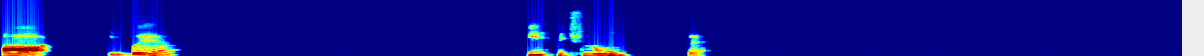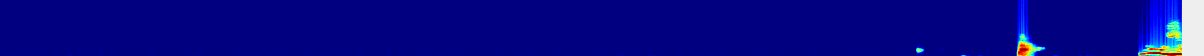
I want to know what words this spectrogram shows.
А і Б і січну С. Так. Ну і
